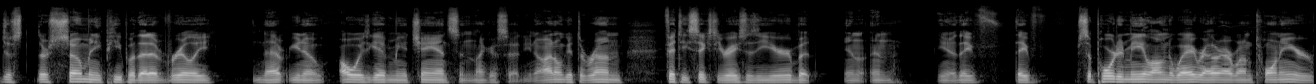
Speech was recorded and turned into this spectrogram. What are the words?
just there's so many people that have really never, you know, always given me a chance. And like I said, you know, I don't get to run 50, 60 races a year, but and and you know they've they've supported me along the way. Whether I run 20 or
